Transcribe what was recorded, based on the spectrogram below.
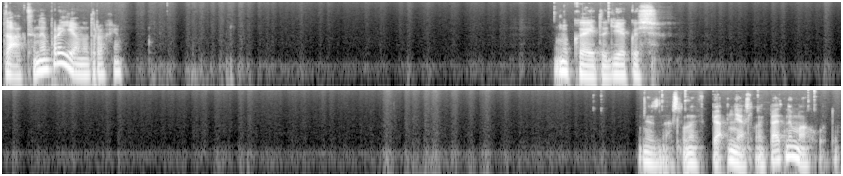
Так, це неприємно трохи. Окей, тоді якось. Не знаю, слон F5. Ні, слон F5 нема ходу.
